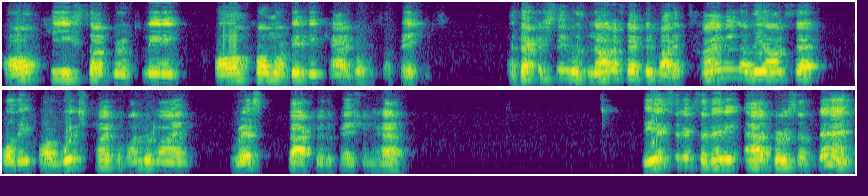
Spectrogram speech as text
all key subgroups, meaning all comorbidity categories of patients. Efficacy was not affected by the timing of the onset or, the, or which type of underlying risk factor the patient had. The incidence of any adverse event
